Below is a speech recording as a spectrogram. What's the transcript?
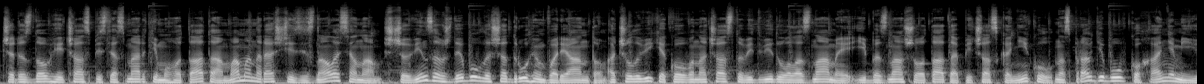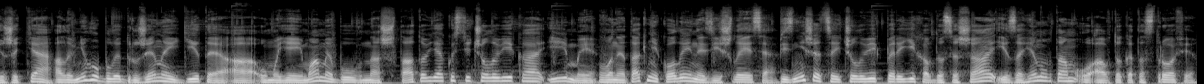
Через довгий час після смерті мого тата мама нарешті зізналася нам, що він завжди був лише другим варіантом. А чоловік, якого вона часто відвідувала з нами і без нашого тата під час канікул, насправді був коханням її життя. Але в нього були дружина і діти. А у моєї мами був наш тато в якості чоловіка, і ми. Вони так ніколи й не зійшлися. Пізніше цей чоловік переїхав до США і загинув там у автокатастрофі.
